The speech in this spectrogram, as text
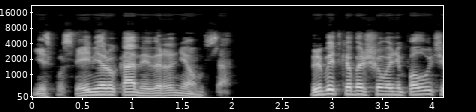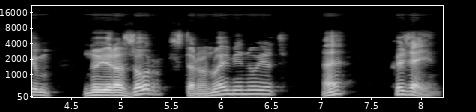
не с пустыми руками вернемся. Прибытка большого не получим, но и разор стороной минует, а, хозяин?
